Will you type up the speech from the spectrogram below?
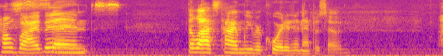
How have I been? since the last time we recorded an episode?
